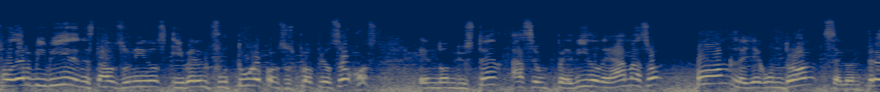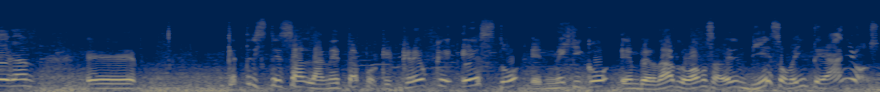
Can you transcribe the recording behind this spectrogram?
poder vivir en Estados Unidos y ver el futuro con sus propios ojos, en donde usted hace un pedido de Amazon, ¡pum! Le llega un dron, se lo entregan. Eh, qué tristeza la neta, porque creo que esto en México en verdad lo vamos a ver en 10 o 20 años.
